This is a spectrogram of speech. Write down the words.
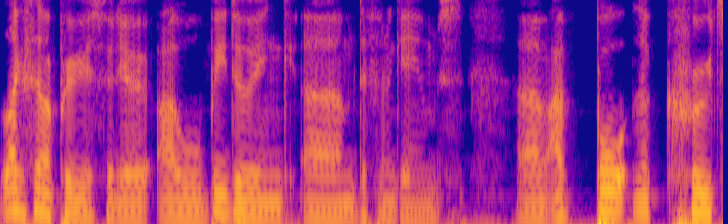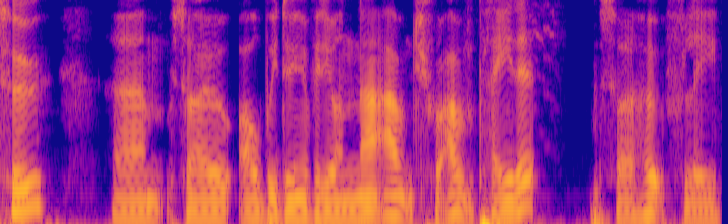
Like I said in my previous video, I will be doing um, different games. Um, I've bought the Crew 2, um, so I'll be doing a video on that. I haven't, I haven't played it, so hopefully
